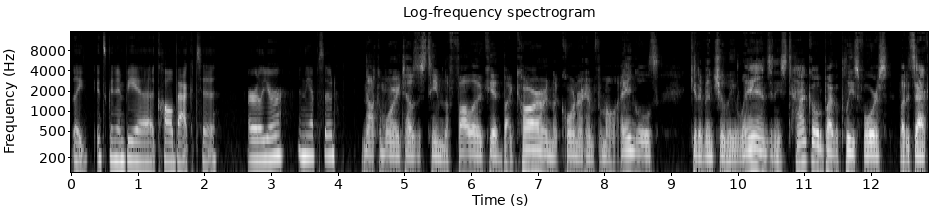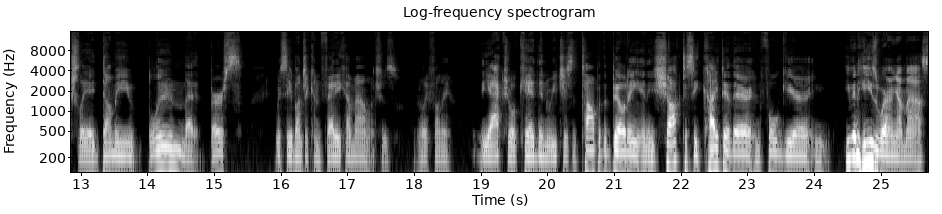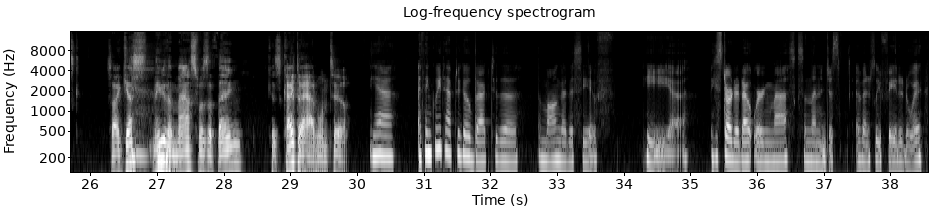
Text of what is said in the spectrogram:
like, it's gonna be a callback to earlier in the episode. Nakamori tells his team to follow Kid by car and to corner him from all angles. Kid eventually lands and he's tackled by the police force, but it's actually a dummy balloon that bursts. We see a bunch of confetti come out, which is really funny. The actual kid then reaches the top of the building and he's shocked to see Kaito there in full gear and even he's wearing a mask. So I guess maybe the mask was a thing because Kaito had one too. Yeah, I think we'd have to go back to the the manga to see if he uh, he started out wearing masks and then it just eventually faded away.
